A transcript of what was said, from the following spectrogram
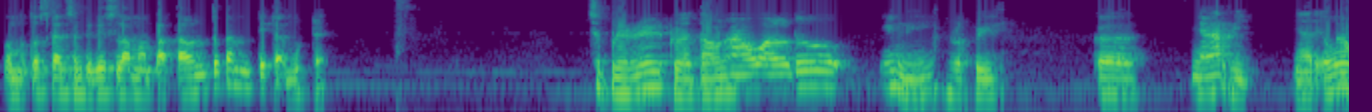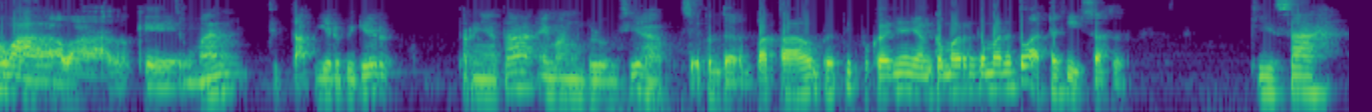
Memutuskan sendiri selama empat tahun itu kan tidak mudah. Sebenarnya dua tahun awal tuh ini lebih ke nyari. Nyari oh Awal. awal oke. Cuman tak pikir-pikir ternyata emang belum siap. Sebentar empat tahun berarti bukannya yang kemarin-kemarin tuh ada kisah Sur kisah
